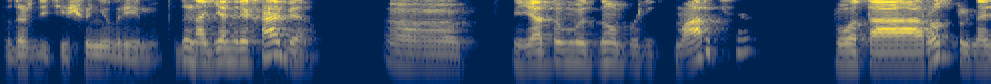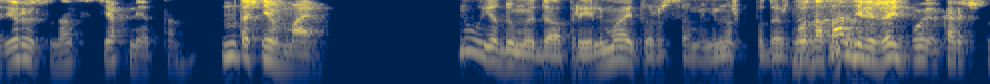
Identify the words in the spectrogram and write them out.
подождите, еще не время. Подождите. На Генри Хабе, э, я думаю, дно будет в марте. Вот, а рост прогнозируется у нас всех летом. Ну, точнее, в мае. Ну, я думаю, да, апрель-май то же самое, немножко подождать. Вот на самом деле жесть будет, короче,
